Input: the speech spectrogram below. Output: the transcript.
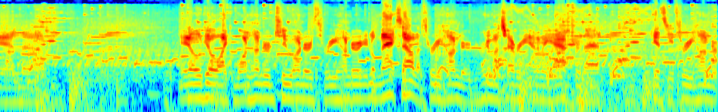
And uh, it'll go like 100, 200, 300. It'll max out at 300. Pretty much every enemy after that gets you 300.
